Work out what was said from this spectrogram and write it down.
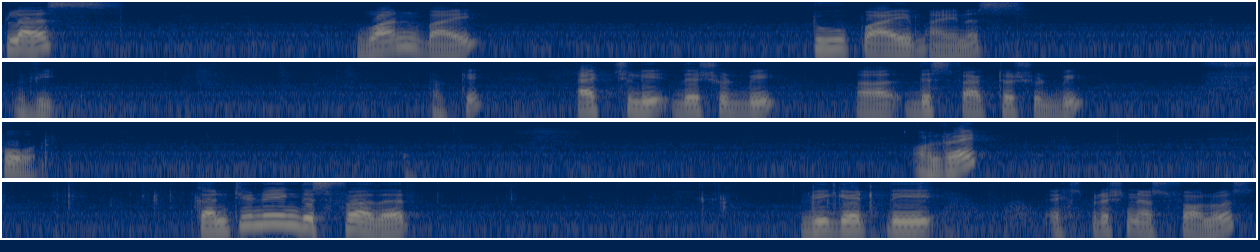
plus 1 by 2 pi minus v. Okay. Actually, there should be uh, this factor should be 4. All right. Continuing this further, we get the expression as follows.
